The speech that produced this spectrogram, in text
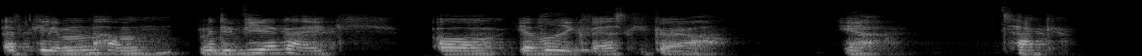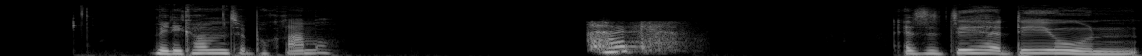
at glemme ham, men det virker ikke, og jeg ved ikke, hvad jeg skal gøre. Ja, tak. Velkommen til programmet. Tak. Altså det her, det er jo en...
